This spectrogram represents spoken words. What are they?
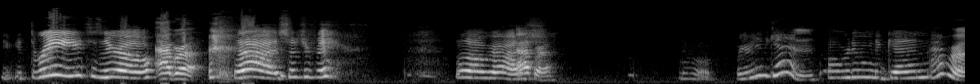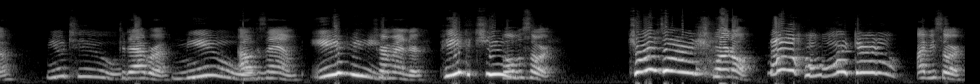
You get three to zero. Abra, Ah, shut your face. Oh gosh. Abra. No. We're doing it again. Oh, we're doing it again. Abra, Mewtwo. Kadabra, Mew. Alakazam, Eevee. Charmander, Pikachu. Bulbasaur, Charizard. Squirtle, No, Wartortle. Ivysaur,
